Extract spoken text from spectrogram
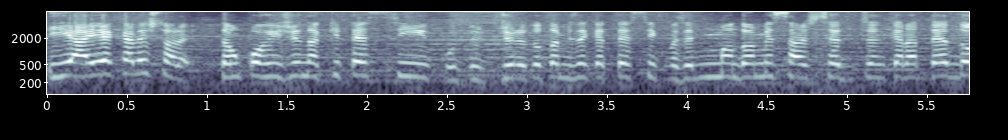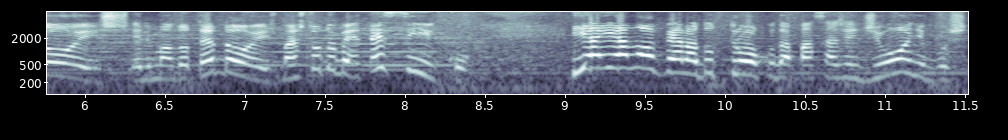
E aí aquela história, estão corrigindo aqui T5, o diretor está me dizendo que é T5, mas ele me mandou uma mensagem cedo dizendo que era T2. Ele mandou T2, mas tudo bem, T5. E aí a novela do troco da passagem de ônibus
